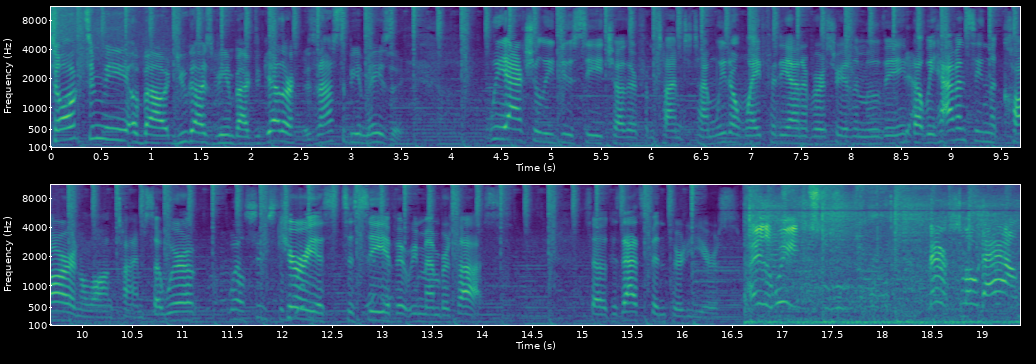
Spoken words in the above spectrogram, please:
Talk to me about you guys being back together. This has to be amazing. We actually do see each other from time to time. We don't wait for the anniversary of the movie, but we haven't seen the car in a long time. So we're well since curious to see if it remembers us. So, because that's been 30 years. Hey, Louise, better slow down.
